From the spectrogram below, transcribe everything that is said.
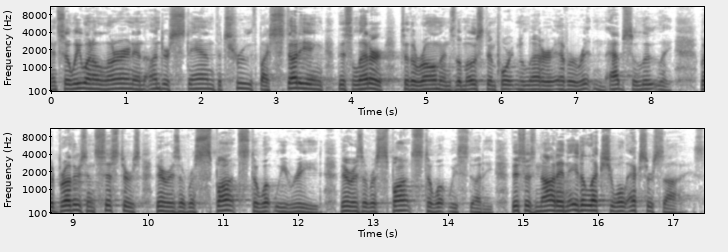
And so we want to learn and understand the truth by studying this letter to the Romans, the most important letter ever written, absolutely. But, brothers and sisters, there is a response to what we read, there is a response to what we study. This is not an intellectual exercise.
